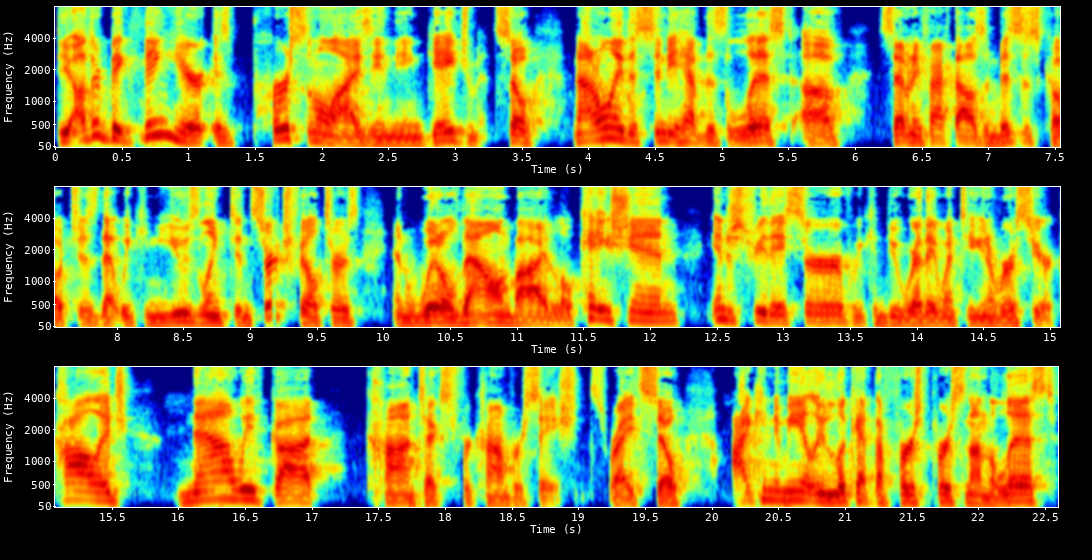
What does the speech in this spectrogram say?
the other big thing here is personalizing the engagement so not only does cindy have this list of 75,000 business coaches that we can use LinkedIn search filters and whittle down by location, industry they serve. We can do where they went to university or college. Now we've got context for conversations, right? So I can immediately look at the first person on the list,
